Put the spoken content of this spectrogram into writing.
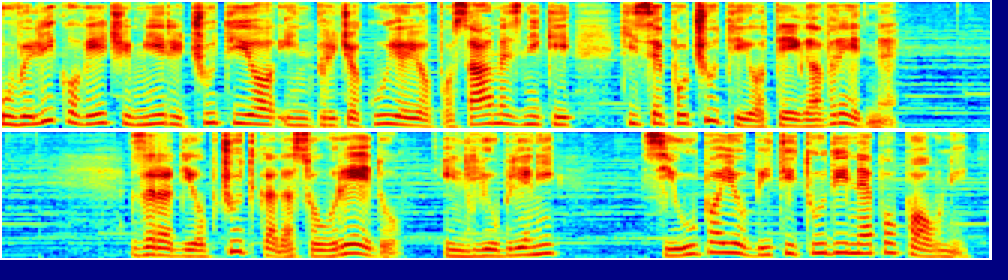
v veliko večji meri čutijo in pričakujejo posamezniki, ki se počutijo tega vredne. Zaradi občutka, da so v redu in ljubljeni, si upajo biti tudi nepopolni.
